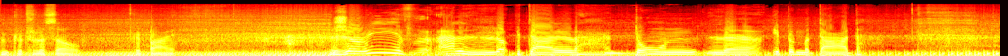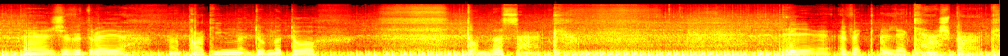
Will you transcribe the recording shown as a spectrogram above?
and good for the soul. Goodbye. J'arrive à l'hôpital dans le. Euh, je voudrais un parking de moto dans le sac et avec le cashback.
